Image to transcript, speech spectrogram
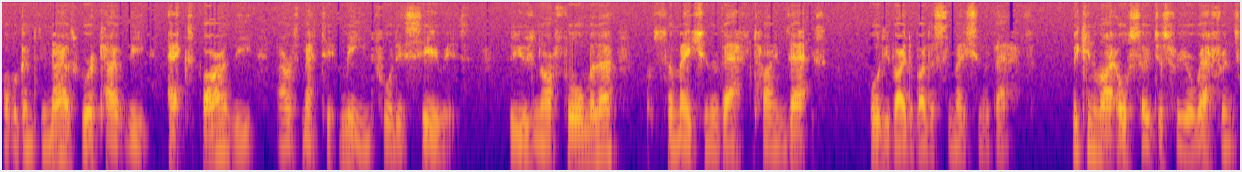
What we're going to do now is work out the x bar, the arithmetic mean for this series. So using our formula, summation of f times x, all divided by the summation of f. We can write also, just for your reference,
